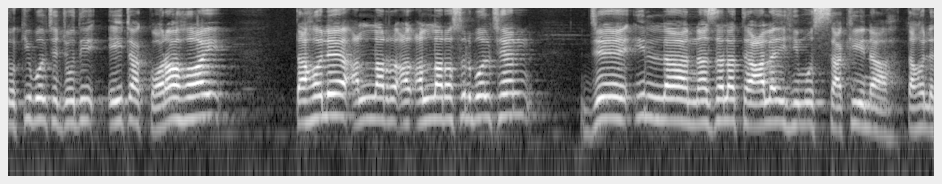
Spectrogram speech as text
তো কি বলছে? যদি এইটা করা হয়, তাহলে আল্লাহ আল্লাহ রসুল বলছেন যে, ইল্লা নাজালাত আলাইহিমুস সাকিনা তাহলে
